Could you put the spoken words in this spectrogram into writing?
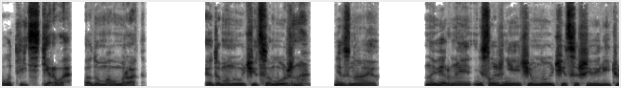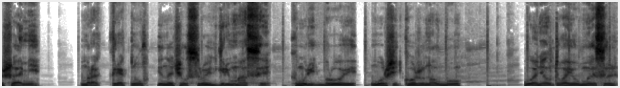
Вот ведь стерва, подумал мрак. Этому научиться можно? Не знаю. Наверное, не сложнее, чем научиться шевелить ушами. Мрак крякнул и начал строить гримасы, хмурить брови, морщить кожу на лбу. Понял твою мысль.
